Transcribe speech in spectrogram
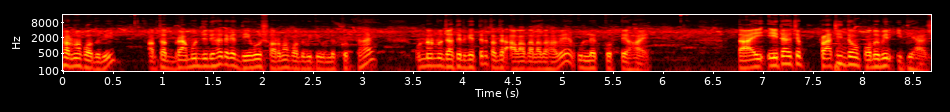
শর্মা পদবী, অর্থাৎ ব্রাহ্মণ যদি হয় তাকে দেব শর্মা পদবীটি উল্লেখ করতে হয়। অন্যান্য জাতির ক্ষেত্রে তাদের আলাদা আলাদাভাবে উল্লেখ করতে হয়। তাই এটা হচ্ছে প্রাচীনতম পদবীর ইতিহাস।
